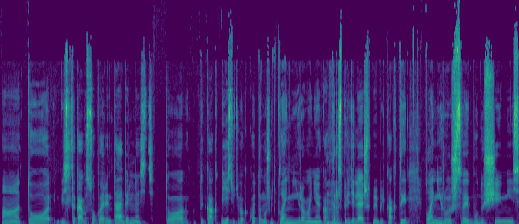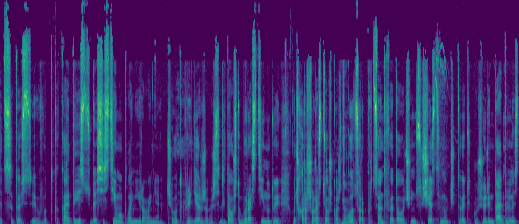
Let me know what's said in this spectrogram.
а, то если такая высокая рентабельность, то ты как есть у тебя какое-то, может быть, планирование, как ты Мгм. распределяешь прибыль, как ты планируешь свои будущие месяцы, то есть э, вот какая-то есть у тебя система планирования, чего ты придерживаешься для того, чтобы расти. Ну ты очень хорошо растешь каждый Да. год 40%, это очень существенно, учитывая текущую рентабельность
